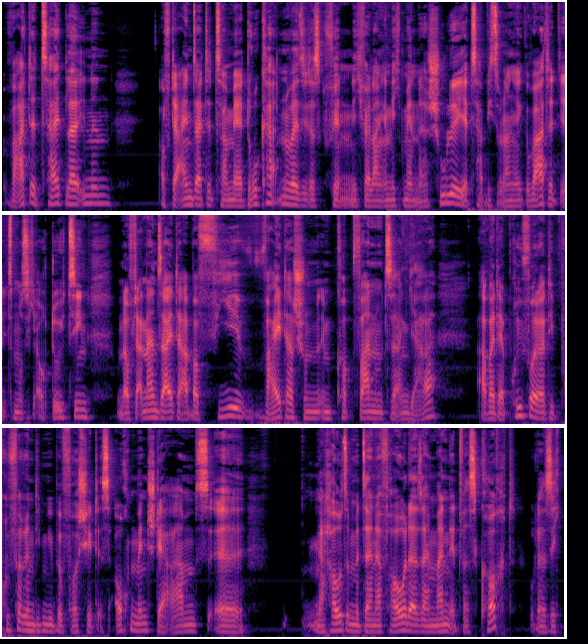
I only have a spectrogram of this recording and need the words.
WartezeitlerInnen auf der einen Seite zwar mehr Druck hatten, weil sie das Gefühl hatten, ich war lange nicht mehr in der Schule, jetzt habe ich so lange gewartet, jetzt muss ich auch durchziehen. Und auf der anderen Seite aber viel weiter schon im Kopf waren, um zu sagen, ja, aber der Prüfer oder die Prüferin, die mir bevorsteht, ist auch ein Mensch, der abends äh, nach Hause mit seiner Frau oder seinem Mann etwas kocht oder sich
